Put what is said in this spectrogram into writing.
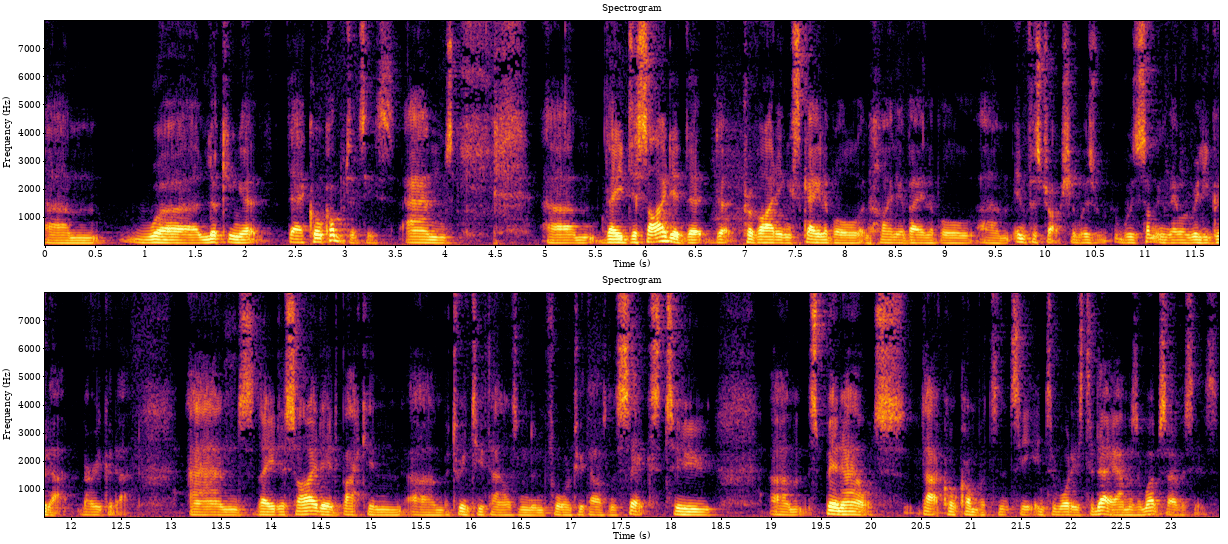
um, were looking at their core competencies and um, they decided that, that providing scalable and highly available um, infrastructure was was something they were really good at, very good at. And they decided back in um, between 2004 and 2006 to um, spin out that core competency into what is today Amazon Web Services.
